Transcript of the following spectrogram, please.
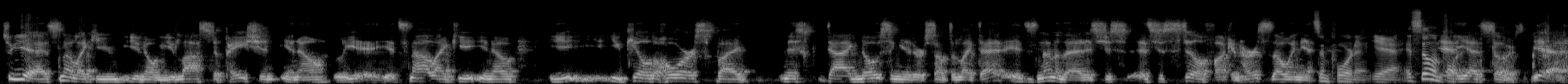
So yeah, it's not like you, you know, you lost a patient, you know, it's not like you, you know, you, you killed a horse by misdiagnosing it or something like that. It's none of that. It's just it's just still fucking hurts though when you It's important. Yeah. It's still yeah, important. yeah, it still hurts. Yeah, yeah,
